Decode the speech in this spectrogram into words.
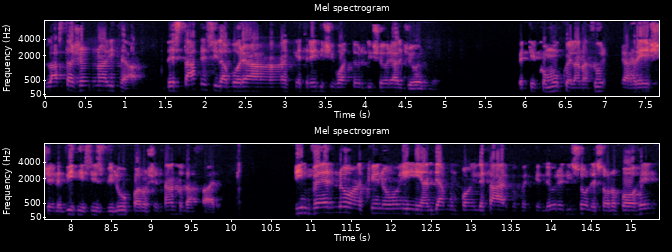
la stagionalità. D'estate si lavora anche 13-14 ore al giorno, perché comunque la natura cresce, le viti si sviluppano, c'è tanto da fare. D'inverno anche noi andiamo un po' in letargo perché le ore di sole sono poche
